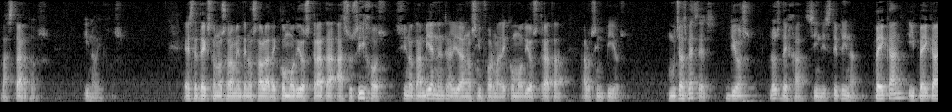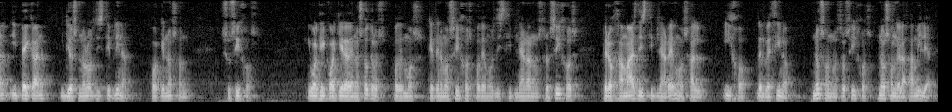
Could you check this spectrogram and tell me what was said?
bastardos y no hijos. Este texto no solamente nos habla de cómo Dios trata a sus hijos, sino también en realidad nos informa de cómo Dios trata a los impíos. Muchas veces Dios los deja sin disciplina. Pecan y pecan y pecan y Dios no los disciplina porque no son sus hijos. Igual que cualquiera de nosotros podemos, que tenemos hijos, podemos disciplinar a nuestros hijos, pero jamás disciplinaremos al hijo del vecino. No son nuestros hijos, no son de la familia.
